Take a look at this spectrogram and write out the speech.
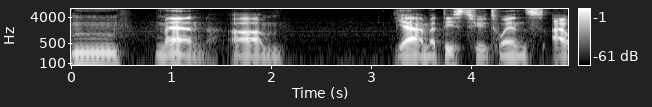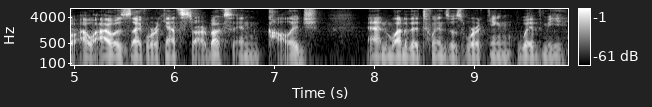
Mm, man, um, yeah, I met these two twins. I, I, I, was like working at Starbucks in college, and one of the twins was working with me,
